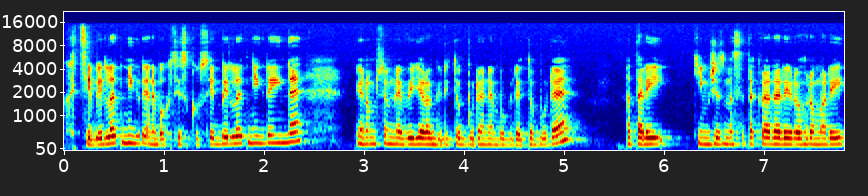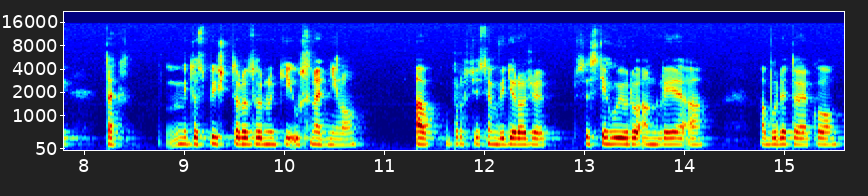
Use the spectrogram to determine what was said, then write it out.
chci bydlet někde nebo chci zkusit bydlet někde jinde, jenom jsem nevěděla, kdy to bude nebo kde to bude. A tady tím, že jsme se takhle dali dohromady, tak mi to spíš to rozhodnutí usnadnilo. A prostě jsem viděla, že se stěhuju do Anglie a, a bude to jako...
